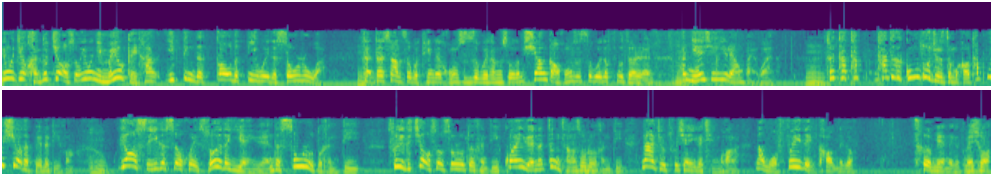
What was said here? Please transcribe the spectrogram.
因为就很多教授，因为你没有给他一定的高的地位的收入啊。他他上次我听那红十字会他们说，他们香港红十字会的负责人，他年薪一两百万呢、嗯所以他他他这个工作就是这么高，他不需要在别的地方。嗯要是一个社会所有的演员的收入都很低，所有的教授收入都很低，官员的正常收入很低，那就出现一个情况了。那我非得靠那个侧面那个东西没错，。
